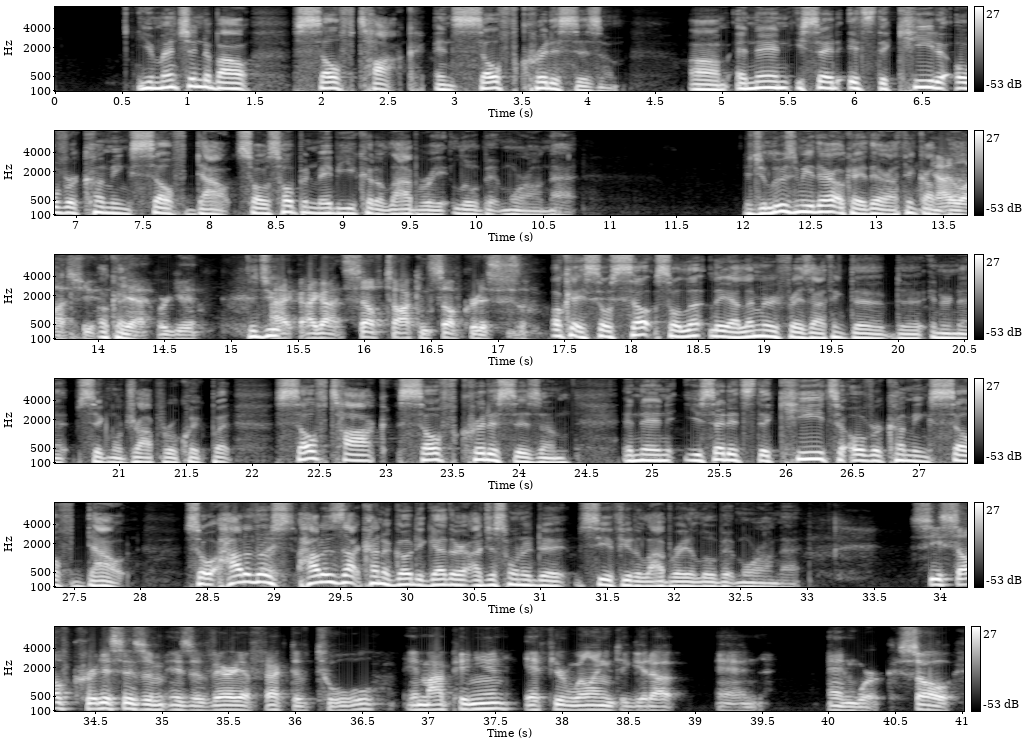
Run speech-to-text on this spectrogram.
you mentioned about self talk and self criticism. Um, and then you said it's the key to overcoming self doubt. So I was hoping maybe you could elaborate a little bit more on that. Did you lose me there? Okay, there. I think I'm. Yeah, I lost you. Okay. Yeah, we're good. Did you? I, I got self talk and self criticism. Okay, so self, so let, yeah, let me rephrase that. I think the the internet signal dropped real quick, but self talk, self criticism, and then you said it's the key to overcoming self doubt. So how do those? How does that kind of go together? I just wanted to see if you'd elaborate a little bit more on that. See, self criticism is a very effective tool, in my opinion, if you're willing to get up and and work. So,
